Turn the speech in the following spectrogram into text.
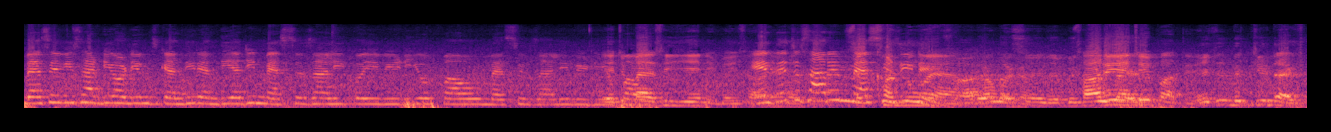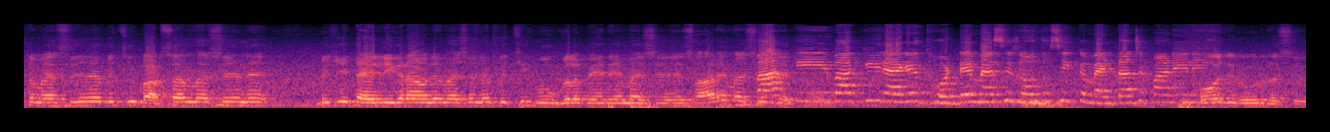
ਵੈਸੇ ਵੀ ਸਾਡੀ ਆਡੀਅנס ਕਹਿੰਦੀ ਰਹਿੰਦੀ ਹੈ ਜੀ ਮੈਸੇਜ ਵਾਲੀ ਕੋਈ ਵੀਡੀਓ ਪਾਓ ਮੈਸੇਜ ਵਾਲੀ ਵੀਡੀਓ ਇਹ ਚ ਪਾਓ। ਮੈਸੇਜ ਇਹ ਨਹੀਂ ਬਈ ਸਾਰੇ ਇਹਦੇ ਚ ਸਾਰੇ message ਹੀ ਨੂੰ। ਸਾਰੇ ਮੈਸੇਜ ਨੇ ਵਿੱਚ ਸਾਰੇ ਹੀ ਇਹ ਚ text- ਪਾਤੇ ਇਹ ਚ ਵਿੱਚ ਹੀ ਟੈਕਸਟ ਮੈਸੇਜ ਨੇ ਵਿੱਚ ਹੀ WhatsApp ਮੈਸੇਜ ਨੇ ਵਿੱਚ ਹੀ ਟੈਲੀਗ੍ਰਾਮ ਦੇ ਮੈਸੇਜ ਨੇ ਵਿੱਚ ਹੀ Google Pay ਦੇ ਮੈਸੇਜ ਨੇ ਸਾਰੇ ਮੈਸੇਜ ਬਾਕੀ ਬਾਕੀ ਰਹਿ ਗਏ ਤੁਹਾਡੇ ਮੈਸੇਜ ਉਹ ਤੁਸੀਂ ਕਮੈਂਟਾਂ 'ਚ ਪਾਣੇ ਨੇ। ਉਹ ਜ਼ਰੂਰ ਦੱਸਿਓ।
